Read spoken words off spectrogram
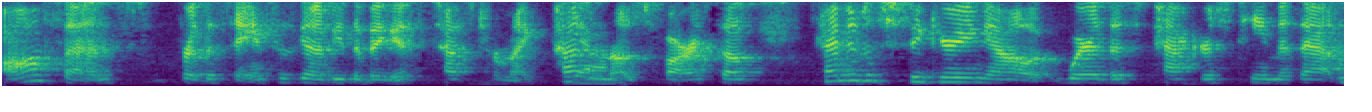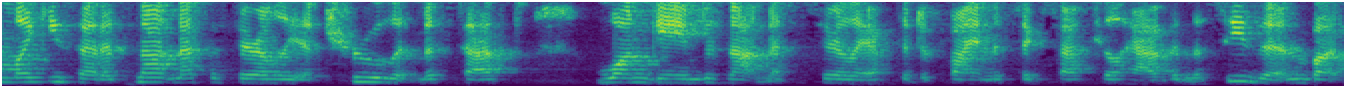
offense for the Saints is going to be the biggest test for Mike Pettine yeah. thus far. So, kind of just figuring out where this Packers team is at. And like you said, it's not necessarily a true litmus test. One game does not necessarily have to define the success you'll have in the season. But,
